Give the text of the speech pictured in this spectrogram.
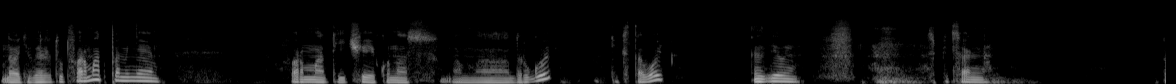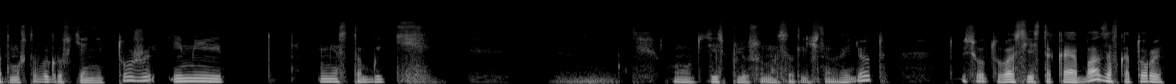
давайте даже тут формат поменяем. Формат ячеек у нас нам, другой, текстовой сделаем специально потому что выгрузки они тоже имеют место быть. Вот здесь плюс у нас отлично зайдет. То есть вот у вас есть такая база, в которой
